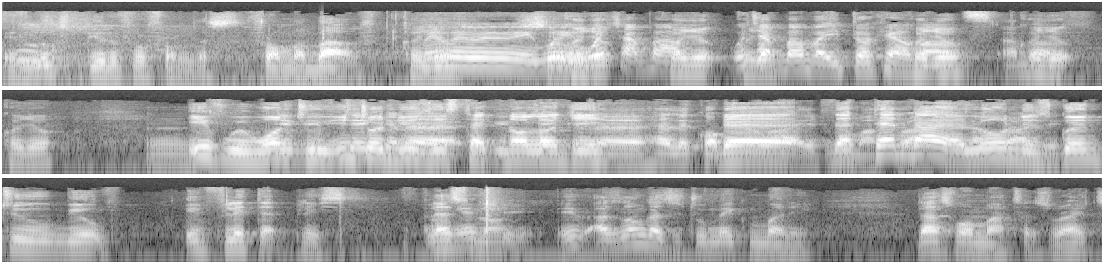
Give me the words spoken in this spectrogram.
It looks beautiful from this from above. Wait, wait, wait, wait, So- wait. Kojo, Which above? Kojo, Which Kojo, above are you talking Kojo, about? Kojo, Kojo. If we want If to introduce a- this technology, a helicopter the, the tender alone is going to be inflated, please. Let's not. If, as long as it will make money. That's what matters, right?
